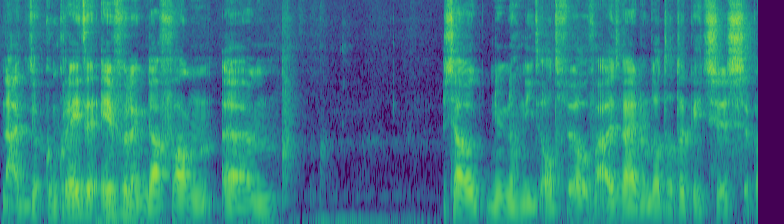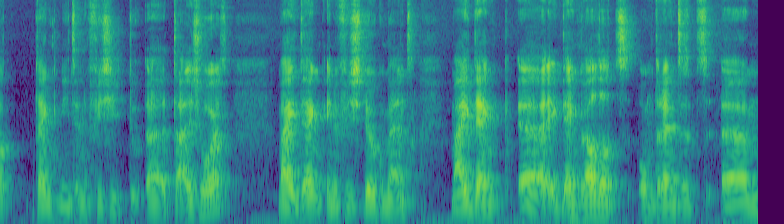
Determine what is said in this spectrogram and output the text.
nou, de concrete invulling daarvan zou ik nu nog niet al te veel over uitweiden, omdat dat ook iets is wat denk ik niet in de visie eh, thuis hoort. Maar ik denk in een visiedocument. Maar ik denk, eh, ik denk wel dat omtrent het, ehm,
